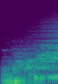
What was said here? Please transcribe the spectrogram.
Música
